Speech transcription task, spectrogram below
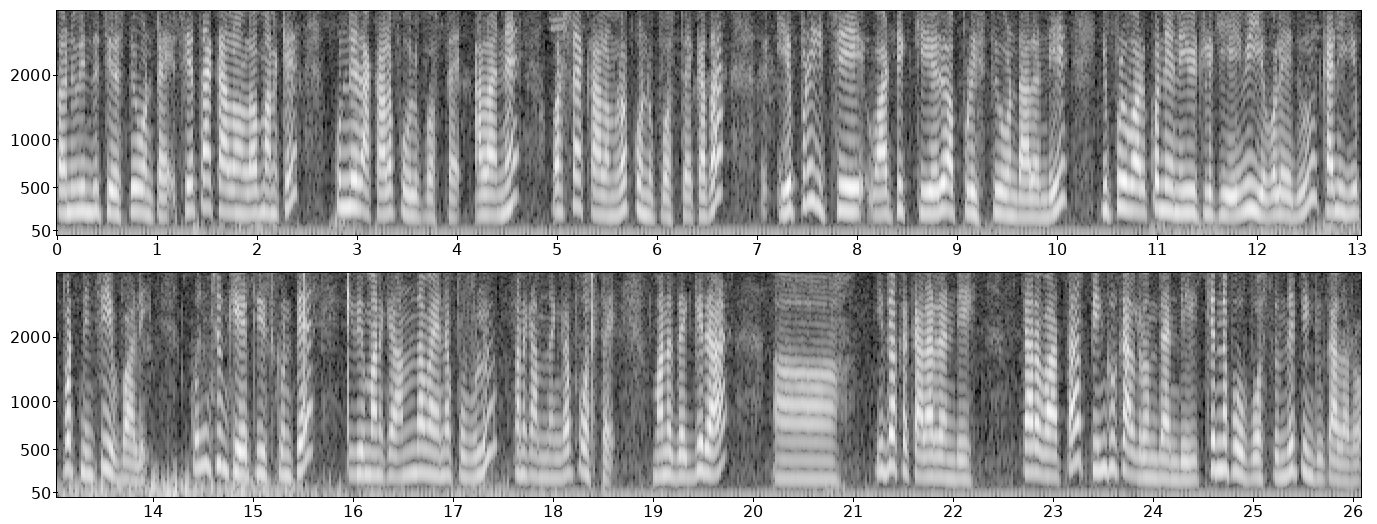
కనువిందు చేస్తూ ఉంటాయి. శీతాకాలంలో మనకి కొన్ని రకాల పూలు పోస్తాయి. అలానే వర్షాకాలంలో కొన్ని పోస్తాయి కదా. ఎప్పుడు ఇచ్చి వాటికి కేర్ అప్పుడు ఇస్తూ ఉండాలండి. ఇప్పుడు వరకు నేను వీటికి ఏమీ ఇవ్వలేదు కానీ ఇప్పటి నుంచి ఇవ్వాలి. కొంచెం కేర్ తీసుకుంటే ఇవి మనకి అందమైన పువ్వులు మనకి అందంగా పోస్తాయి. మన దగ్గర ఇదొక కలర్ అండి. తర్వాత పింక్ కలర్ ఉందండి. చిన్న పువ్వు పోస్తుంది పింక్ కలరు.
